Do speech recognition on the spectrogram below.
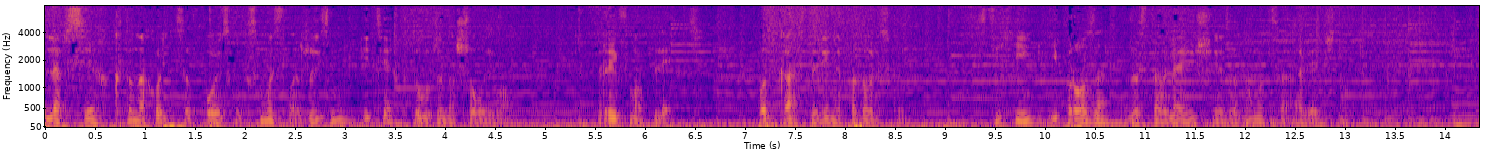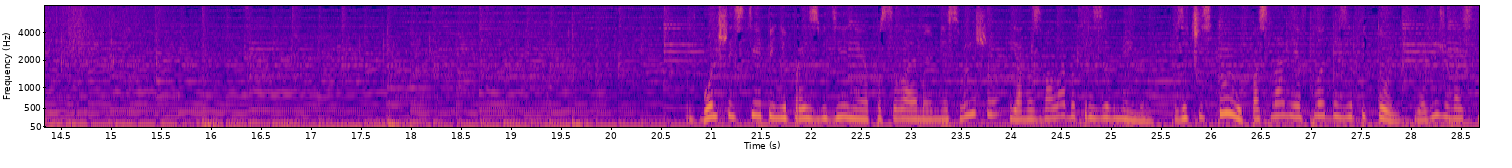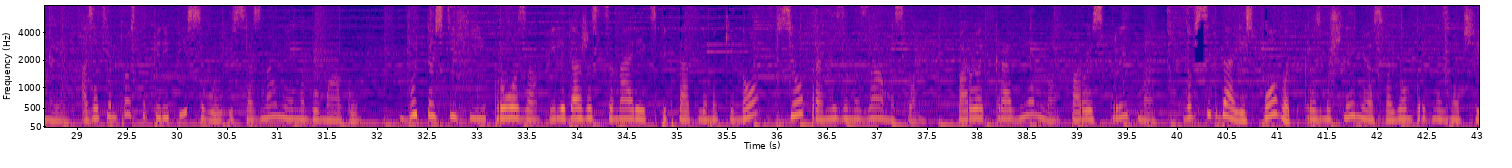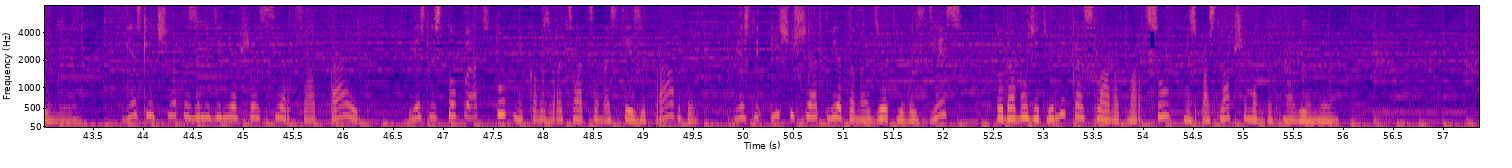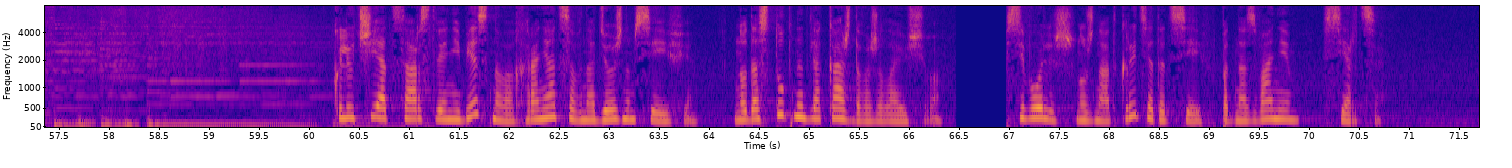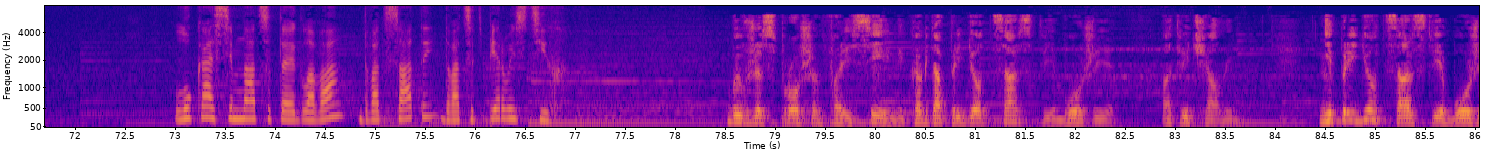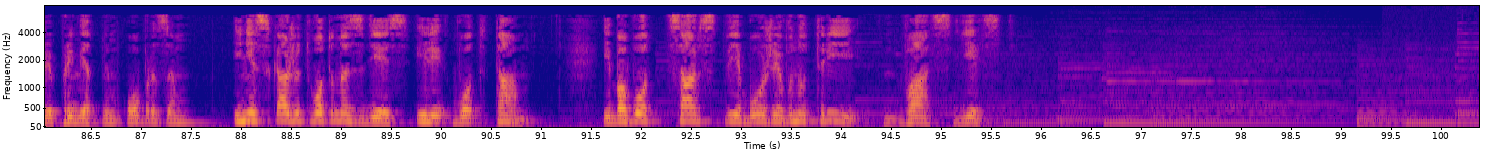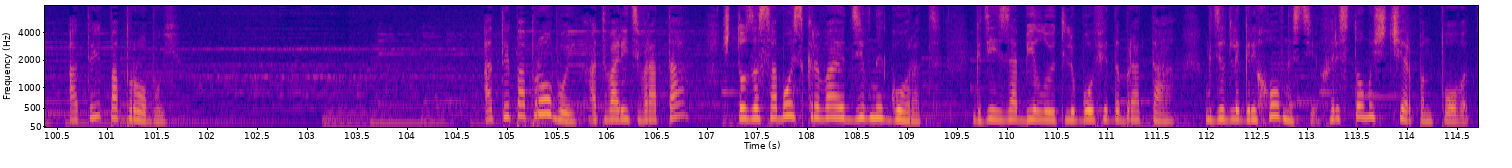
для всех, кто находится в поисках смысла жизни и тех, кто уже нашел его. Рифма плеть. Подкаст Ирины Подольской. Стихи и проза, заставляющие задуматься о вечном. В большей степени произведения, посылаемые мне свыше, я назвала бы призывными. Зачастую послание вплоть до запятой я вижу во сне, а затем просто переписываю из сознания на бумагу. Будь то стихи, проза или даже сценарии к спектаклям и кино, все пронизано замыслом. Порой откровенно, порой скрытно, но всегда есть повод к размышлению о своем предназначении. Если чье-то заледеневшее сердце оттает, если стопы отступника возвратятся на стези правды, если ищущий ответа найдет его здесь, то да будет великая слава Творцу, неспославшему вдохновение. Ключи от Царствия Небесного хранятся в надежном сейфе, но доступны для каждого желающего. Всего лишь нужно открыть этот сейф под названием «Сердце». Лука, 17 глава, 20-21 стих. «Был же спрошен фарисеями, когда придет Царствие Божие?» Отвечал им, «Не придет Царствие Божие приметным образом, и не скажет «вот оно здесь» или «вот там», ибо вот Царствие Божие внутри вас есть». А ты попробуй – а ты попробуй отворить врата, что за собой скрывают дивный город, где изобилуют любовь и доброта, где для греховности Христом исчерпан повод.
